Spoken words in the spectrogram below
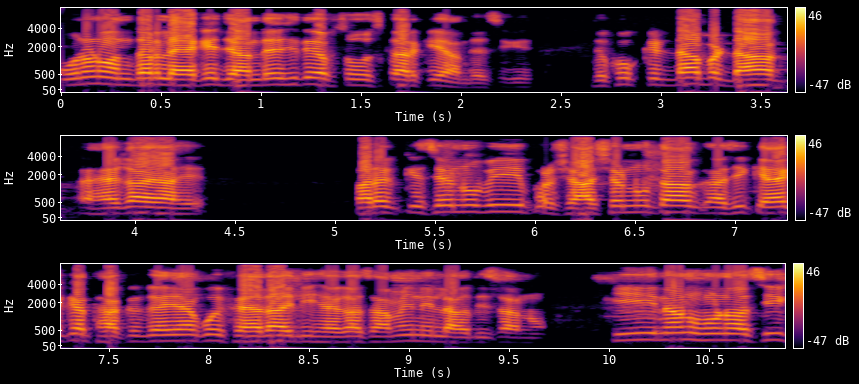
ਉਹਨਾਂ ਨੂੰ ਅੰਦਰ ਲੈ ਕੇ ਜਾਂਦੇ ਸੀ ਤੇ ਅਫਸੋਸ ਕਰਕੇ ਆਉਂਦੇ ਸੀਗੇ। ਦੇਖੋ ਕਿੱਡਾ ਵੱਡਾ ਹੈਗਾ ਆ ਇਹ। ਪਰ ਕਿਸੇ ਨੂੰ ਵੀ ਪ੍ਰਸ਼ਾਸਨ ਨੂੰ ਤਾਂ ਅਸੀਂ ਕਹਿ ਕੇ ਥੱਕ ਗਏ ਆ ਕੋਈ ਫਾਇਦਾ ਹੀ ਨਹੀਂ ਹੈਗਾ ਸਮਝ ਨਹੀਂ ਲੱਗਦੀ ਸਾਨੂੰ। ਕੀ ਇਹਨਾਂ ਨੂੰ ਹੁਣ ਅਸੀਂ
